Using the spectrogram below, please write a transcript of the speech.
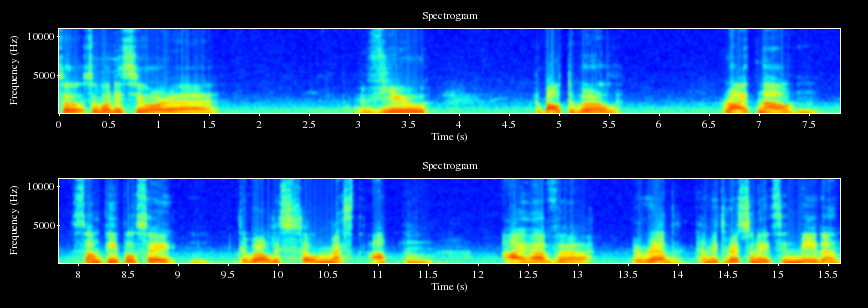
So, so what is your uh, view about the world right now, some people say the world is so messed up. I have uh, read, and it resonates in me that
